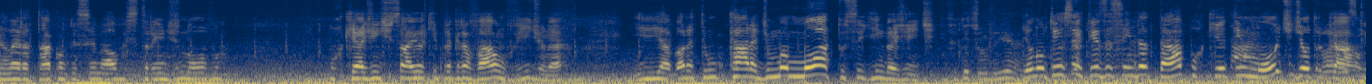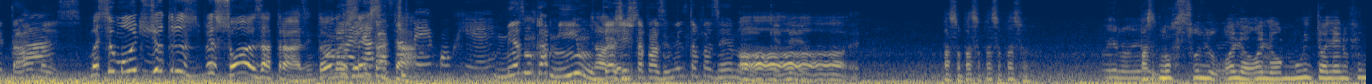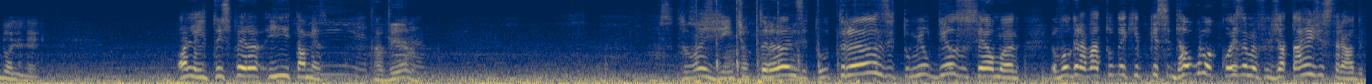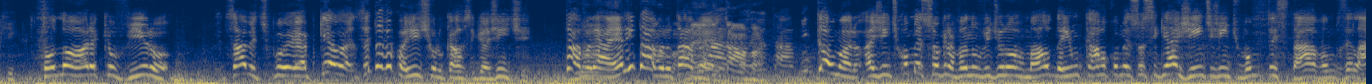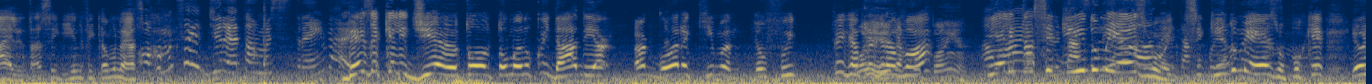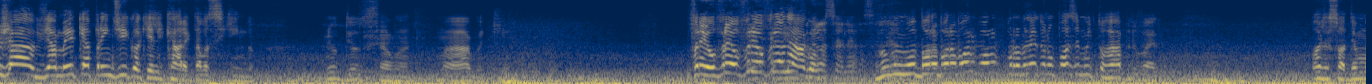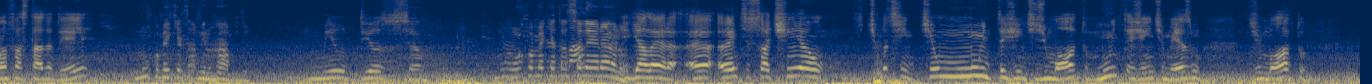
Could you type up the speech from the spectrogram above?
Galera, tá acontecendo algo estranho de novo. Porque a gente saiu aqui pra gravar um vídeo, né? E agora tem um cara de uma moto seguindo a gente. Fica de olho aí. Eu não tenho certeza se ainda tá, porque Tá. tem um monte de outro Parece carro. que tá, mas... Mas tem um monte de outras pessoas atrás, então eu não Mas sei ele se tá. saber qual que é. O mesmo caminho Tá, que a ele- gente tá fazendo, ele tá fazendo. Ó, ó, ó. Passou, passou, passou, passou. Olha, olha. passou. Nossa, olhou, olhou, olhou muito, olhei no fundo do olho dele. Olha, ele tá esperando. Ih, tá mesmo. Ih, ele Tá vendo? parando. Nossa, Ai, gente, o trânsito, o trânsito, meu Deus do céu, mano. Eu vou gravar tudo aqui porque se dá alguma coisa, meu filho, já tá registrado aqui. Toda hora que eu viro, sabe, tipo, é porque você tava com a gente quando o carro seguiu a gente? Tava, Não. né? A Ellen tava, não Tava, a Ellen tava. Eu tava. Então, mano, a gente começou gravando um vídeo normal, daí um carro começou a seguir a gente, gente, vamos testar, vamos, sei lá, ele tá seguindo, ficamos nessa. Ô, como que você direto arruma esse trem, velho? Desde aquele dia eu tô tomando cuidado e a- agora aqui, mano, eu fui pegar Olha, pra ele gravar. acompanha. E ele Ah, tá ele tá seguindo acelerando, mesmo, ele tá seguindo acompanhando mesmo, mesmo. porque eu já, já meio que aprendi com aquele cara que tava seguindo. Meu Deus do céu, mano, uma água aqui. Freio, freio, freio, freio na água. Acelera, acelera. Vamos, bora, bora, bora, bora. O problema é que eu não posso ir muito rápido, velho. Olha só, dei uma afastada dele. Não, como é que ele tá vindo rápido? Meu Deus do céu. Não, como é que ele tá acelerando? E galera, é, antes só tinham, tipo assim, tinha muita gente de moto, muita gente mesmo de moto.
